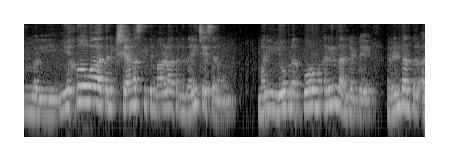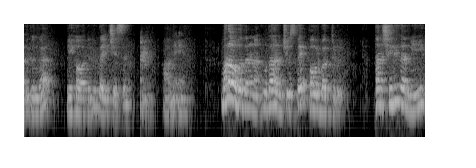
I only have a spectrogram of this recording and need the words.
మరి యహోవా అతని క్షేమస్థితిని మరలా అతనికి దయచేసను. మరియు యోగునకు పూర్వము కలిగిన దానికంటే రెండంతలు అధికంగా యహోవా అతనికి దయచేసాను. ఆమె మరో ఉదాహరణ ఉదాహరణ చూస్తే పౌరు భక్తుడు. తన శరీరాన్ని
